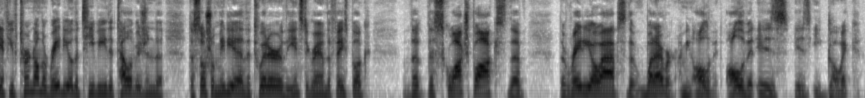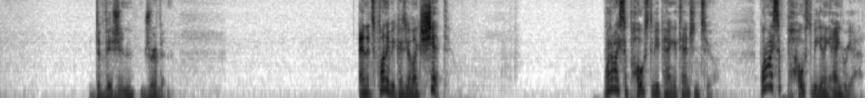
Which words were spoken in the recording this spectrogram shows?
if you've turned on the radio, the TV, the television, the the social media, the Twitter, the Instagram, the Facebook, the the Squatch box, the the radio apps, the whatever. I mean, all of it. All of it is is egoic, division driven. And it's funny because you're like, shit. What am I supposed to be paying attention to? What am I supposed to be getting angry at?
